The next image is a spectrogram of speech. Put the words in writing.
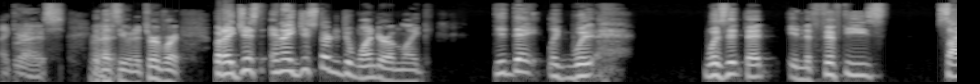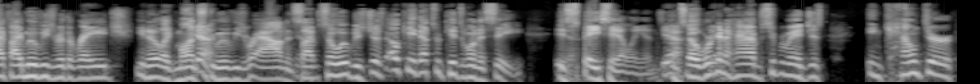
I guess, Right. if that's even a term for it. But I just, and I just started to wonder, I'm like, did they, like, wa- was it that in the fifties, sci-fi movies were the rage, you know, like monster Yeah. movies were out and Yeah. sci- so it was just, okay, that's what kids want to see is Yeah. space aliens. Yeah. And so we're going to have Superman just encounter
